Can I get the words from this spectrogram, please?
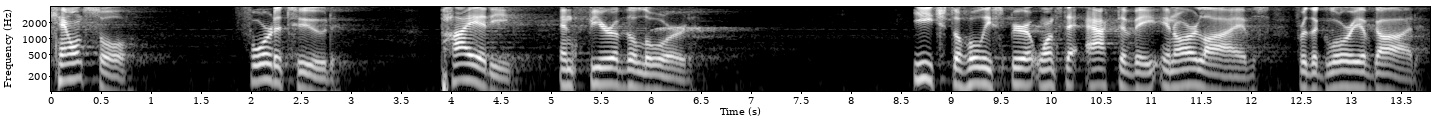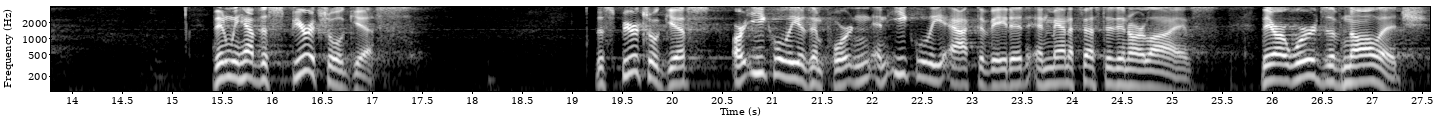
counsel, fortitude, piety, and fear of the Lord. Each the Holy Spirit wants to activate in our lives for the glory of God. Then we have the spiritual gifts. The spiritual gifts are equally as important and equally activated and manifested in our lives. They are words of knowledge,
